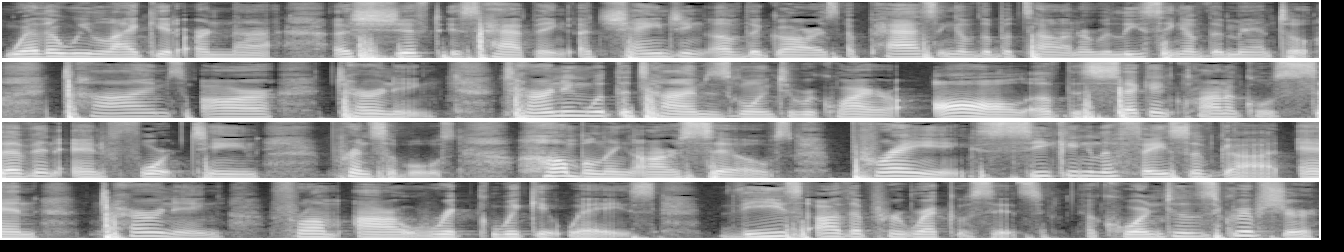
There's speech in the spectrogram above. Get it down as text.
whether we like it or not. A shift is happening, a changing of the guards, a passing of the baton, a releasing of the mantle. Times are turning. Turning with the times is going to require all of the Second Chronicles 7 and 14 principles humbling ourselves, praying, seeking the face of God, and turning from our wicked ways. These are the prerequisites, according to the scripture,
